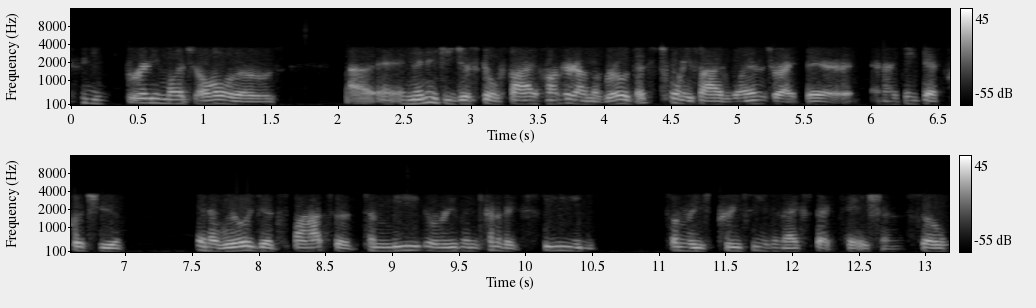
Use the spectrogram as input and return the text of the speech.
pretty much all of those. Uh, and then if you just go 500 on the road, that's 25 wins right there. And I think that puts you in a really good spot to, to meet or even kind of exceed some of these preseason expectations. So,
